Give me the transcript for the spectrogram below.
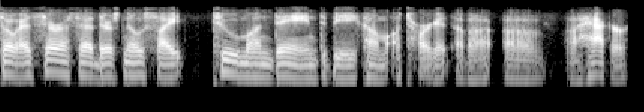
So as Sarah said, there's no site too mundane to become a target of a, of a hacker.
